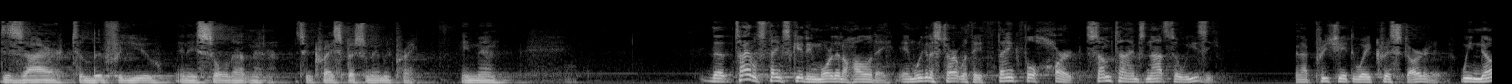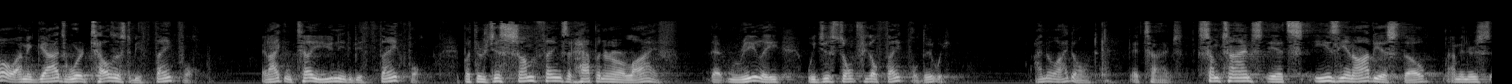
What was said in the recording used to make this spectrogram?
desire to live for you in a sold out manner. It's in Christ's special name we pray. Amen. The title's Thanksgiving more than a holiday, and we're going to start with a thankful heart, sometimes not so easy. And I appreciate the way Chris started it. We know, I mean, God's Word tells us to be thankful. And I can tell you, you need to be thankful. But there's just some things that happen in our life that really we just don't feel thankful, do we? I know I don't at times. Sometimes it's easy and obvious though. I mean, there's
